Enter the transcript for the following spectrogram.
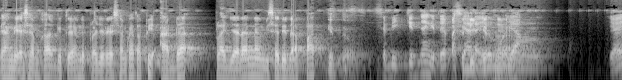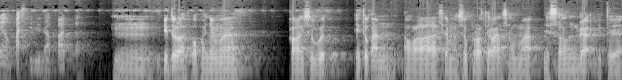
yang di SMK gitu yang dipelajari SMK tapi ada pelajaran yang bisa didapat gitu. Sedikitnya gitu ya pasti ada ilmu Sedikitnya. yang ya yang pasti didapat lah Hmm, gitulah pokoknya mah kalau disebut itu kan awal saya masuk perhotelan sama nyesel enggak gitu ya.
